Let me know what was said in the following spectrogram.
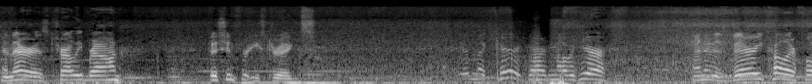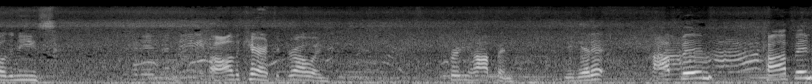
And there is Charlie Brown fishing for Easter eggs. In the carrot garden over here, and it is very colorful, Denise. It is indeed. All the carrots are growing. Pretty hopping. You get it? Hopping, hopping,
